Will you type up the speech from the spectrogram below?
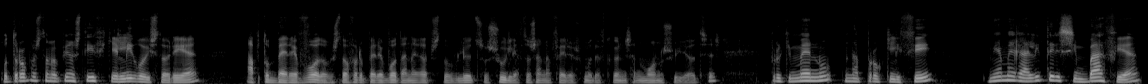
ο τρόπος στον οποίο στήθηκε λίγο η ιστορία από τον Περεβό, τον Χριστόφορο Περεβό, όταν έγραψε το βιβλίο του ο Σούλη, αυτός αναφέρει, ας πούμε, ότι αυτοκτόνησαν μόνο σουλιώτισε, προκειμένου να προκληθεί μια μεγαλύτερη συμπάθεια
